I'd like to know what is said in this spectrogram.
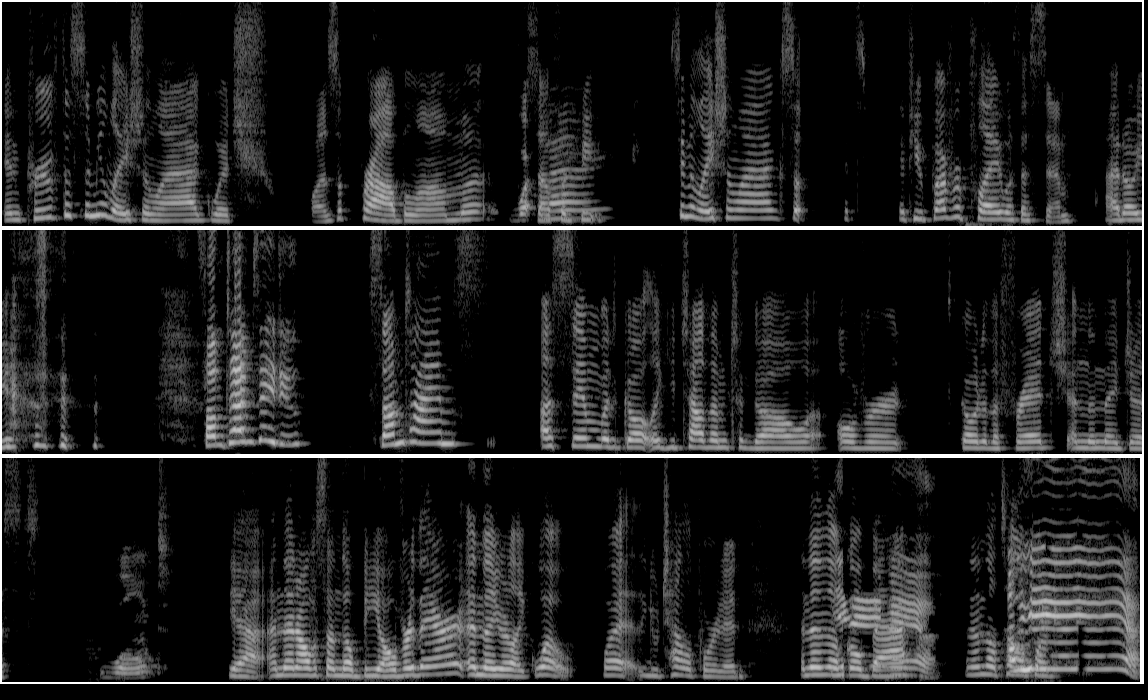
improved the simulation lag, which was a problem. What Stuff would be- lag? Simulation lag. So it's if you ever play with a sim, I know you. Sometimes they do. Sometimes a sim would go like you tell them to go over, go to the fridge, and then they just Won't. Yeah, and then all of a sudden they'll be over there, and then you're like, whoa, what? You teleported, and then they'll Yeah, go back, yeah. and then they'll Oh teleport, yeah, yeah, yeah, yeah.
